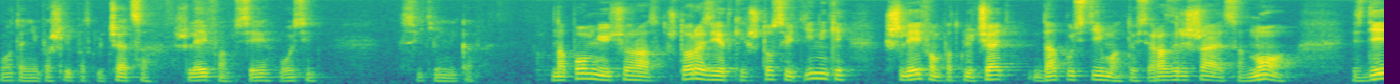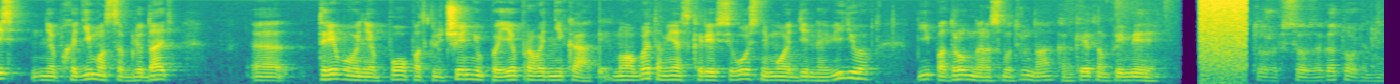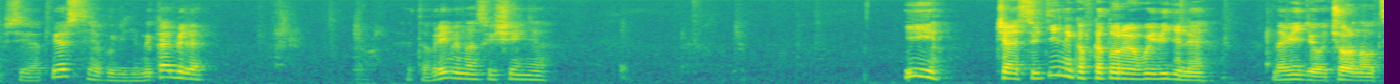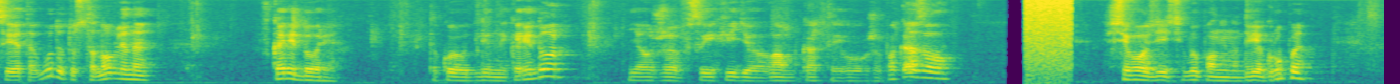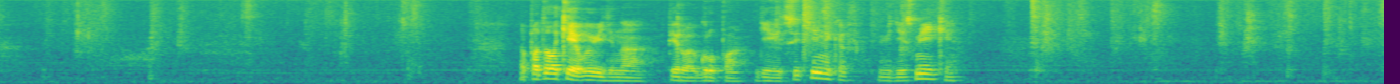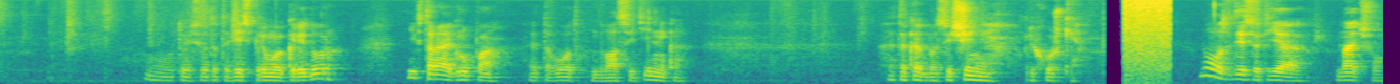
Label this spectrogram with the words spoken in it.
вот они пошли подключаться шлейфом все 8 светильников. Напомню еще раз, что розетки, что светильники шлейфом подключать допустимо, то есть разрешается. Но здесь необходимо соблюдать э, требования по подключению PE проводника. Но об этом я скорее всего сниму отдельное видео и подробно рассмотрю на конкретном примере. Тоже все заготовлены, все отверстия, выведены кабели. Это временное освещение. И часть светильников, которые вы видели на видео черного цвета, будут установлены в коридоре такой вот длинный коридор. Я уже в своих видео вам как-то его уже показывал. Всего здесь выполнено две группы. На потолке выведена первая группа 9 светильников в виде змейки. Вот, то есть вот это весь прямой коридор. И вторая группа это вот два светильника. Это как бы освещение прихожки. Ну вот здесь вот я начал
